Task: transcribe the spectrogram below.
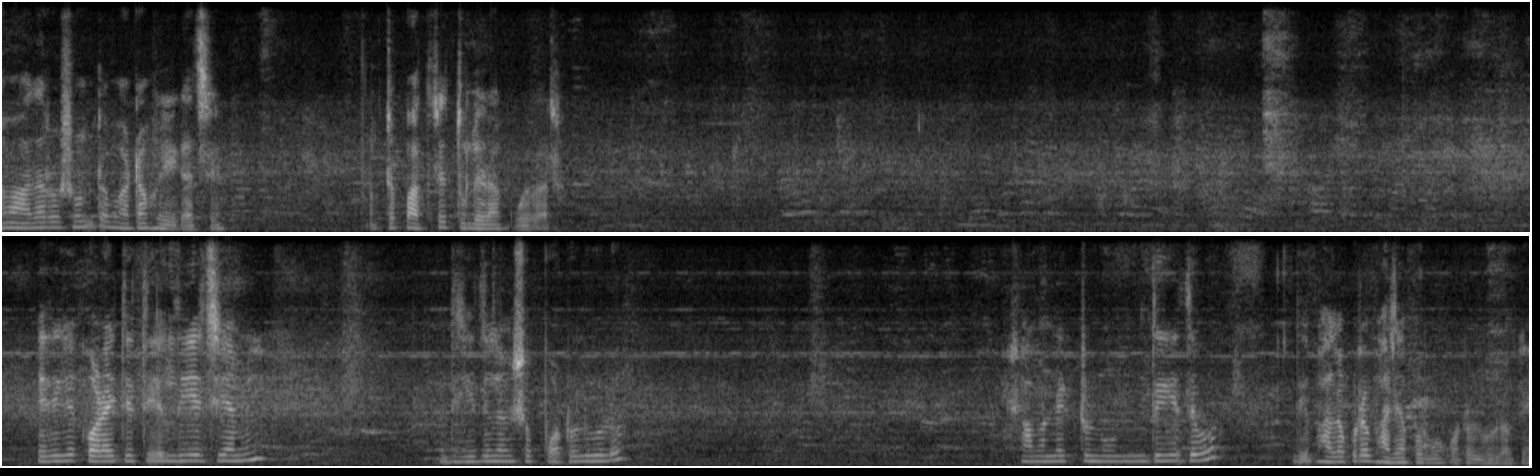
আমার আদা রসুনটা বাটা হয়ে গেছে। একটা পাত্রে তুলে রাখব এবার। এদিকে কড়াইতে তেল দিয়েছি আমি। দিয়ে দিলাম সব পটলগুলো। সামান্য একটু নুন দিয়ে দেবো। দিয়ে ভালো করে ভাজা করব পটলগুলোকে।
